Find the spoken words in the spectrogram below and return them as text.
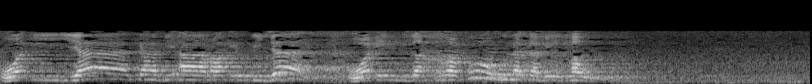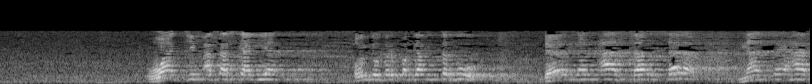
wa iyyaka bi ara'ir rijal wa in zakhrafuhu laka bil qawl wajib atas kalian untuk berpegang teguh dengan asar salaf, nasihat,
